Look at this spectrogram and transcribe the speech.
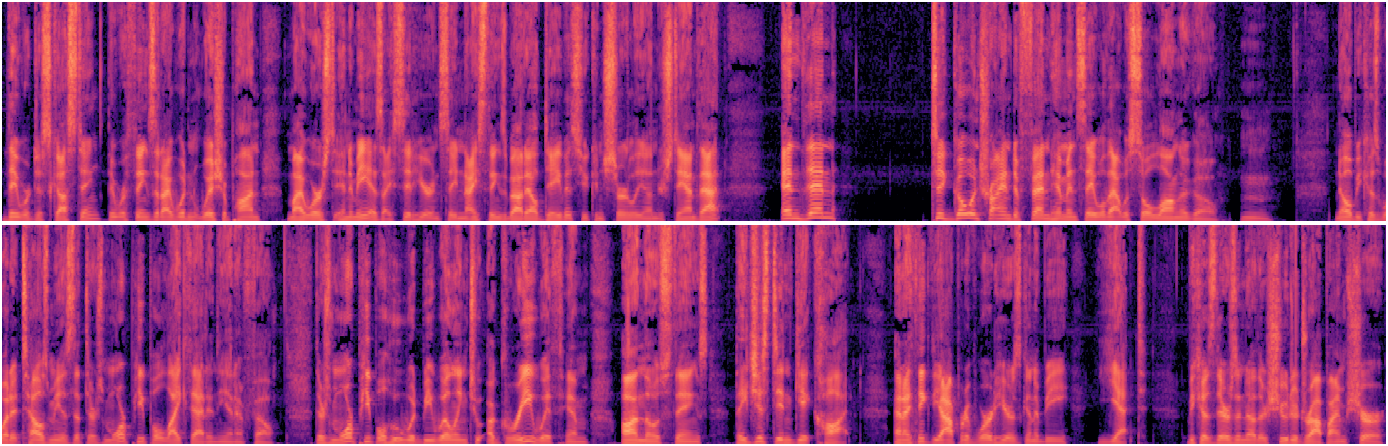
They were disgusting. They were things that I wouldn't wish upon my worst enemy. As I sit here and say nice things about Al Davis, you can surely understand that. And then to go and try and defend him and say, well, that was so long ago. Mm, no, because what it tells me is that there's more people like that in the NFL. There's more people who would be willing to agree with him on those things. They just didn't get caught. And I think the operative word here is going to be yet, because there's another shoe to drop, I'm sure.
